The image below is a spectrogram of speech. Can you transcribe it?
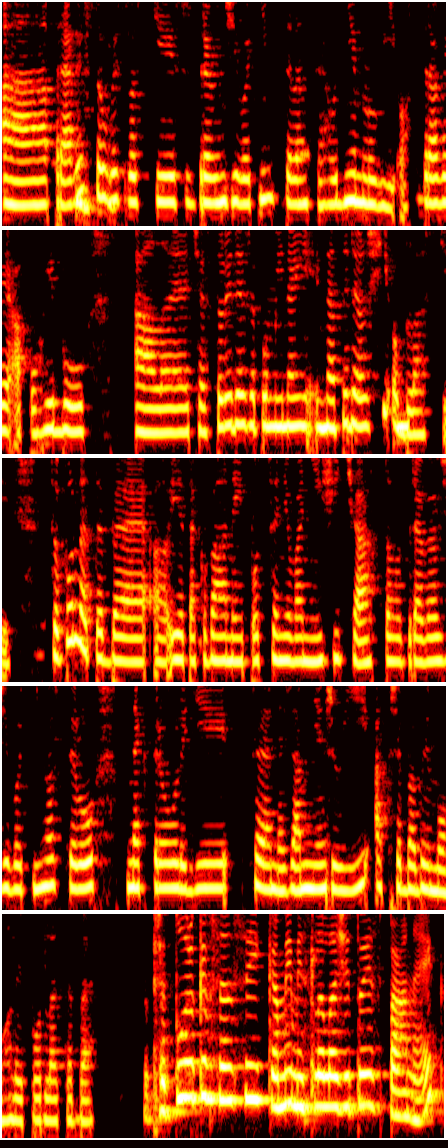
A právě v souvislosti se zdravým životním stylem se hodně mluví o stravě a pohybu, ale často lidé zapomínají i na ty další oblasti. Co podle tebe eh, je taková nejpodceňovanější část toho zdravého životního stylu, na kterou lidi se nezaměřují a třeba by mohli podle tebe? No, před půl rokem jsem si Kami myslela, že to je spánek,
